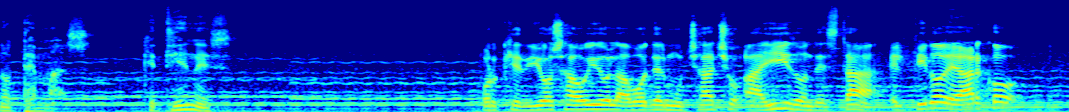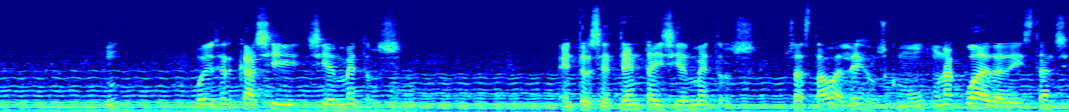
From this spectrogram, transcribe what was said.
no temas, ¿qué tienes? Porque Dios ha oído la voz del muchacho ahí donde está. El tiro de arco puede ser casi 100 metros, entre 70 y 100 metros. O sea, estaba lejos, como una cuadra de distancia.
